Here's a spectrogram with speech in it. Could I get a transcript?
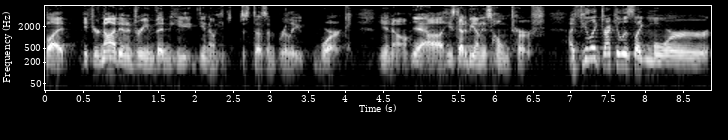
But if you're not in a dream, then he, you know, he just doesn't really work. You know, Yeah. uh, he's got to be on his home turf. I feel like Dracula's like more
